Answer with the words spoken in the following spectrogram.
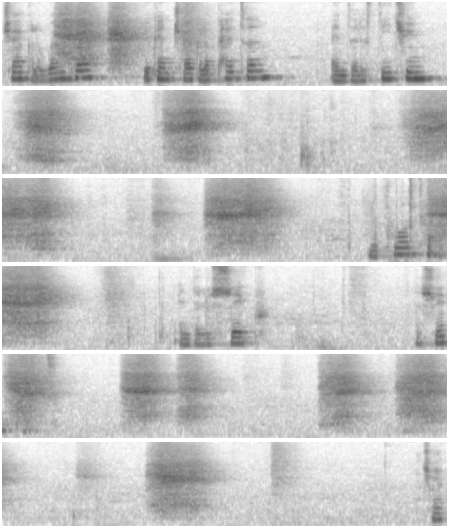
Check the wrapper, you can check the pattern and the stitching. The quarter and the shape, the shape part. Check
